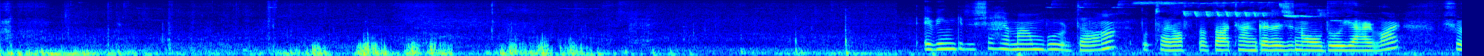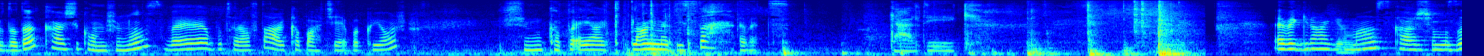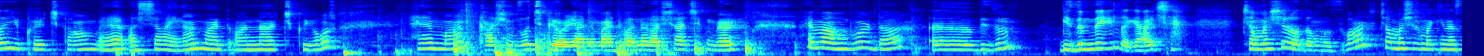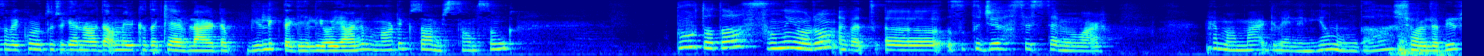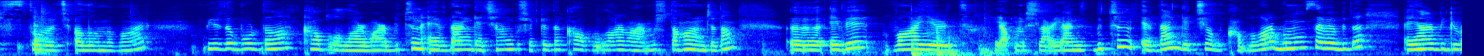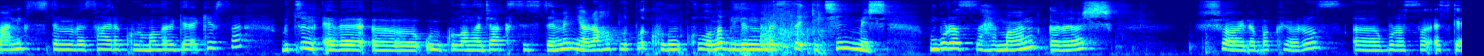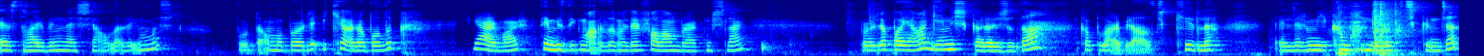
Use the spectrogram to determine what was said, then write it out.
Evin girişi hemen burada. Bu tarafta zaten garajın olduğu yer var. Şurada da karşı komşunuz ve bu tarafta arka bahçeye bakıyor. Şimdi kapı eğer kilitlenmediyse evet geldik. Eve girer girmez karşımıza yukarı çıkan ve aşağı inen merdivenler çıkıyor. Hemen karşımıza çıkıyor yani merdivenler aşağı çıkmıyor. Hemen burada e, bizim, bizim değil de gerçi çamaşır odamız var. Çamaşır makinesi ve kurutucu genelde Amerika'daki evlerde birlikte geliyor yani. Bunlar da güzelmiş Samsung. Burada da sanıyorum evet e, ısıtıcı sistemi var. Hemen merdivenin yanında şöyle bir storage alanı var. Bir de burada kablolar var. Bütün evden geçen bu şekilde kablolar varmış. Daha önceden e, evi wired yapmışlar. Yani bütün evden geçiyor bu kablolar. Bunun sebebi de eğer bir güvenlik sistemi vesaire kurmaları gerekirse bütün eve e, uygulanacak sistemin ya rahatlıkla kullanabilinmesi içinmiş. Burası hemen garaj. Şöyle bakıyoruz. E, burası eski ev sahibinin eşyalarıymış. Burada ama böyle iki arabalık yer var. Temizlik malzemeleri falan bırakmışlar. Böyle bayağı geniş garajı da. Kapılar birazcık kirli. Ellerimi yıkamam gerek çıkınca.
